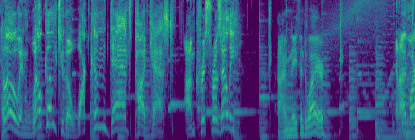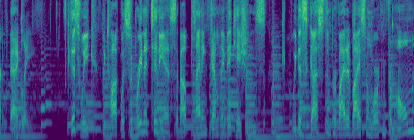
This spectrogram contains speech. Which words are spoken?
Hello, and welcome to the Whatcom Dads podcast. I'm Chris Roselli. I'm Nathan Dwyer. And I'm Mark Bagley. This week, we talk with Sabrina Tinius about planning family vacations. We discussed and provide advice on working from home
